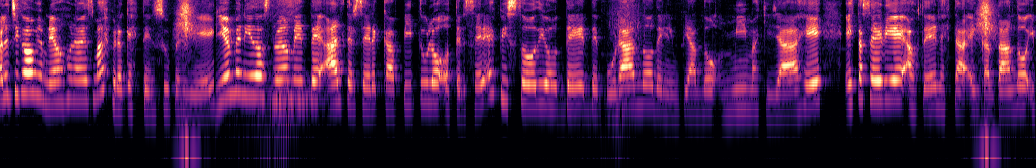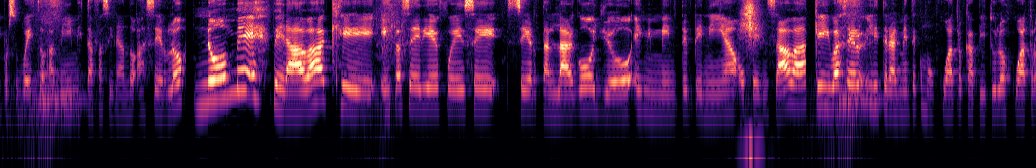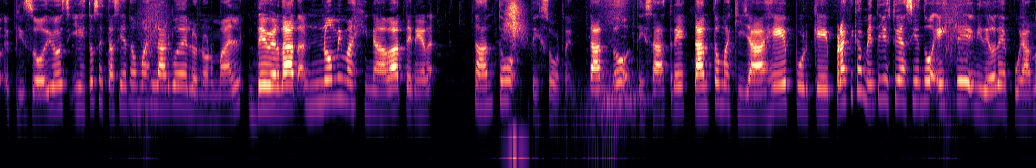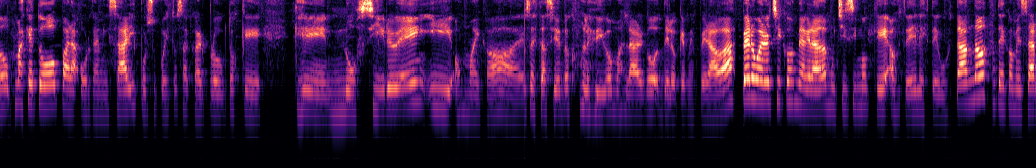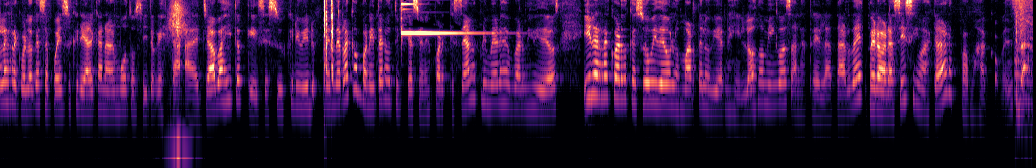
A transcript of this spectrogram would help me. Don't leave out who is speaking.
Speaker 1: Hola chicos, bienvenidos una vez más, espero que estén súper bien. Bienvenidos nuevamente al tercer capítulo o tercer episodio de Depurando, de Limpiando mi Maquillaje. Esta serie a ustedes les está encantando y por supuesto a mí me está fascinando hacerlo. No me esperaba que esta serie fuese ser tan largo. Yo en mi mente tenía o pensaba que iba a ser literalmente como cuatro capítulos, cuatro episodios y esto se está haciendo más largo de lo normal. De verdad, no me imaginaba tener tanto desorden, tanto desastre, tanto maquillaje, porque prácticamente yo estoy haciendo este video depurando más que todo para organizar y por supuesto sacar productos que que no sirven y oh my god, se está haciendo como les digo más largo de lo que me esperaba. Pero bueno chicos, me agrada muchísimo que a ustedes les esté gustando. Antes de comenzar les recuerdo que se pueden suscribir al canal, un botoncito que está allá abajito que dice suscribir, prender la campanita de notificaciones para que sean los primeros en ver mis videos y les recuerdo que subo videos los martes, los viernes y los domingos a las 3 de la tarde. Pero ahora sí, sin más claro, vamos a comenzar.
